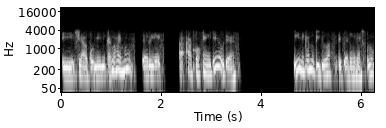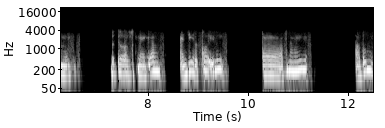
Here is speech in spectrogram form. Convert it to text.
Di si album ini karena memang dari artworknya aja udah ini kan lebih gelap dibanding yang sebelumnya. Betul. Pas megang anjir kok ini uh, apa namanya album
